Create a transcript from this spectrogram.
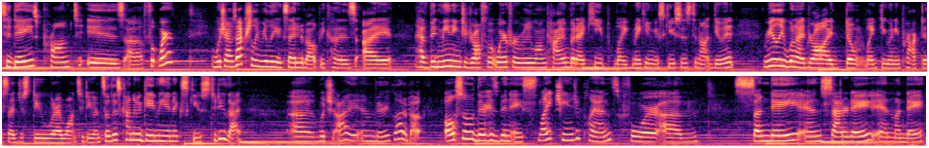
Today's prompt is uh, footwear, which I was actually really excited about because I have been meaning to draw footwear for a really long time, but I keep like making excuses to not do it. Really, when I draw, I don't like do any practice. I just do what I want to do, and so this kind of gave me an excuse to do that, uh, which I am very glad about. Also, there has been a slight change of plans for. Um, Sunday and Saturday and Monday.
